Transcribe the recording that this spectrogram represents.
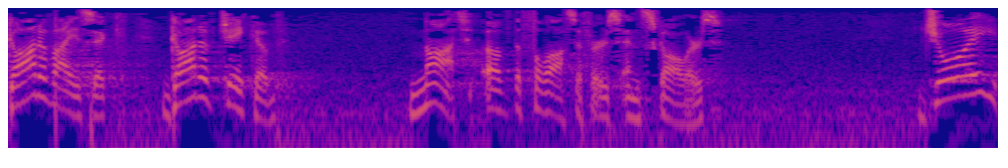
God of Isaac, God of Jacob, not of the philosophers and scholars. Joy,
